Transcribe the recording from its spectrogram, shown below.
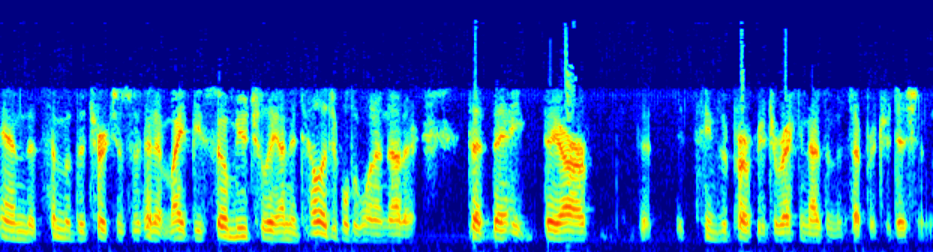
and that some of the churches within it might be so mutually unintelligible to one another that they they are that it seems appropriate to recognize them as separate traditions.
